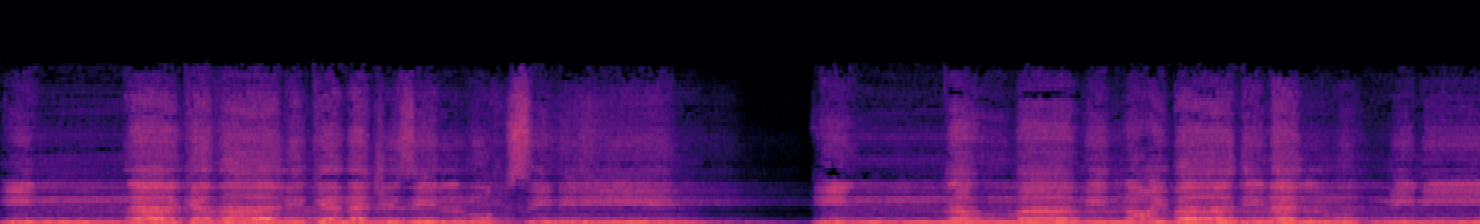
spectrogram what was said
إنا كذلك نجزي المحسنين إنهما من عبادنا المؤمنين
